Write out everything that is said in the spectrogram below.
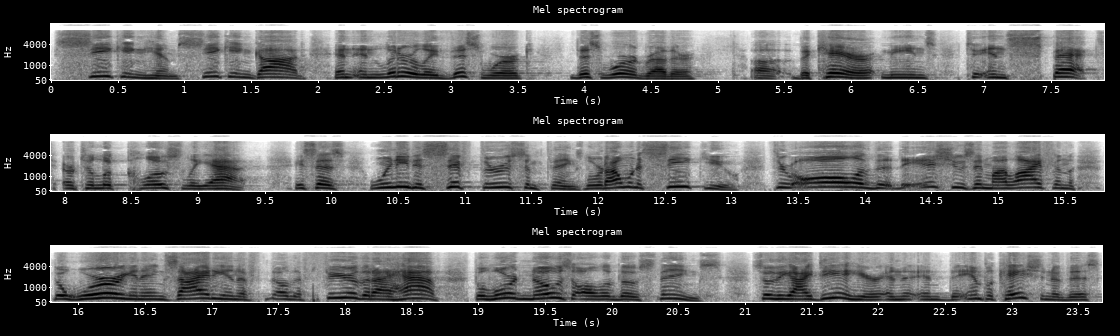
seeking him, seeking God. And, and literally this work, this word rather, uh, bakar means to inspect or to look closely at. He says, we need to sift through some things. Lord, I want to seek you through all of the, the issues in my life and the, the worry and anxiety and the, the fear that I have. The Lord knows all of those things. So the idea here and the, and the implication of this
